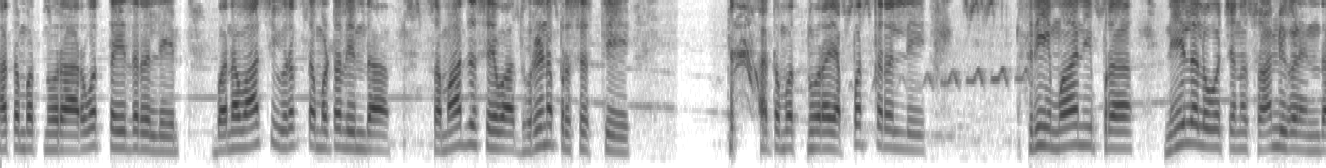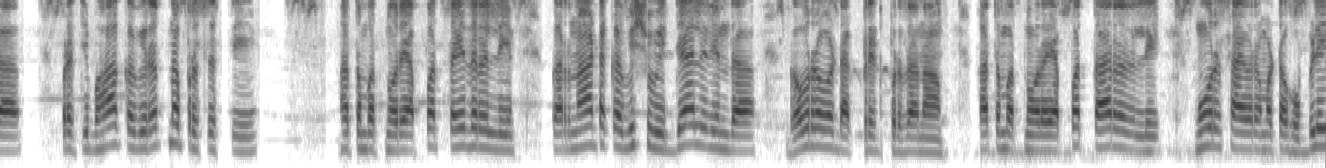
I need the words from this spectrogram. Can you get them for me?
ಹತ್ತೊಂಬತ್ತು ನೂರ ಅರವತ್ತೈದರಲ್ಲಿ ಬನವಾಸಿ ವಿರಕ್ತ ಮಠದಿಂದ ಸಮಾಜ ಸೇವಾ ಧುರೀಣ ಪ್ರಶಸ್ತಿ ಹತ್ತೊಂಬತ್ತು ನೂರ ಎಪ್ಪತ್ತರಲ್ಲಿ ಶ್ರೀ ಮ ಪ್ರ ನೀಲಲೋಚನ ಸ್ವಾಮಿಗಳಿಂದ ಪ್ರತಿಭಾ ಕವಿರತ್ನ ಪ್ರಶಸ್ತಿ ಹತ್ತೊಂಬತ್ತು ನೂರ ಎಪ್ಪತ್ತೈದರಲ್ಲಿ ಕರ್ನಾಟಕ ವಿಶ್ವವಿದ್ಯಾಲಯದಿಂದ ಗೌರವ ಡಾಕ್ಟರೇಟ್ ಪ್ರದಾನ. ಹತ್ತೊಂಬತ್ತು ನೂರ ಎಪ್ಪತ್ತಾರರಲ್ಲಿ ಮೂರು ಸಾವಿರ ಮಠ ಹುಬ್ಬಳ್ಳಿ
